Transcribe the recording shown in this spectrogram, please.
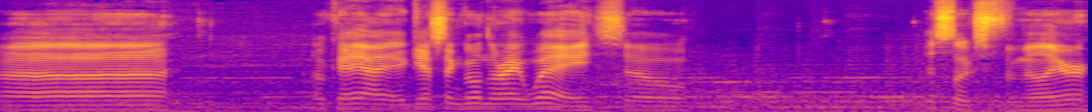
Uh... Okay, I guess I'm going the right way, so... This looks familiar.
